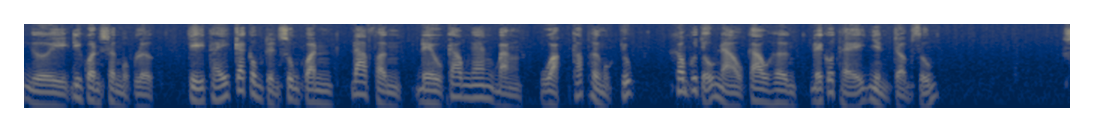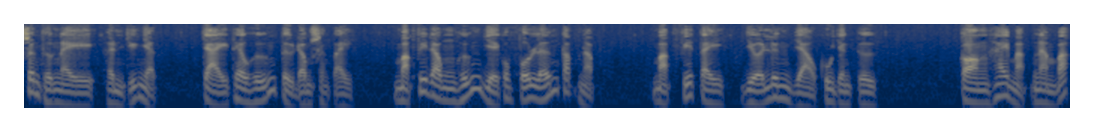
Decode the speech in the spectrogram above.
người đi quanh sân một lượt, chỉ thấy các công trình xung quanh đa phần đều cao ngang bằng hoặc thấp hơn một chút, không có chỗ nào cao hơn để có thể nhìn trộm xuống. Sân thượng này hình chữ nhật, chạy theo hướng từ đông sang tây. Mặt phía đông hướng về con phố lớn tấp nập, mặt phía tây dựa lưng vào khu dân cư. Còn hai mặt nam bắc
